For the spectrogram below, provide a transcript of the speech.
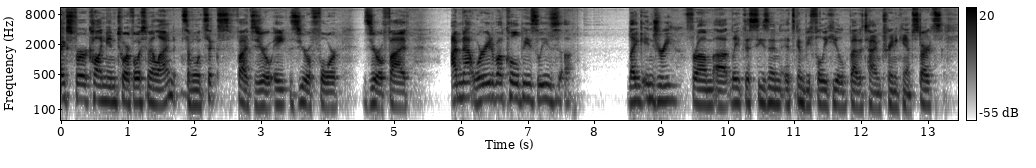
Thanks for calling in to our voicemail line at 716 508 0405. I'm not worried about Cole Beasley's uh, leg injury from uh, late this season. It's going to be fully healed by the time training camp starts.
